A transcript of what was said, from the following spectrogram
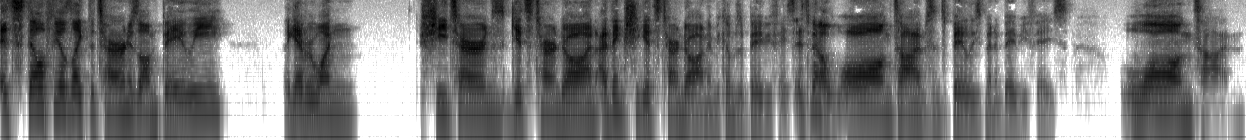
it still feels like the turn is on Bayley, like everyone she turns, gets turned on. I think she gets turned on and becomes a babyface. It's been a long time since Bayley's been a babyface. Long time.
